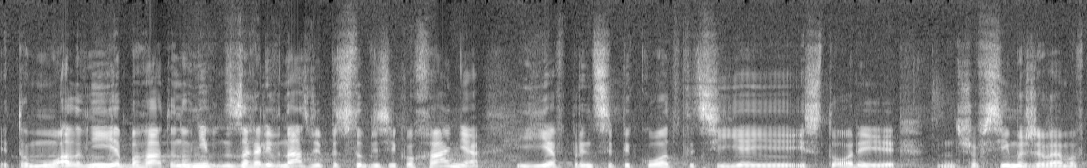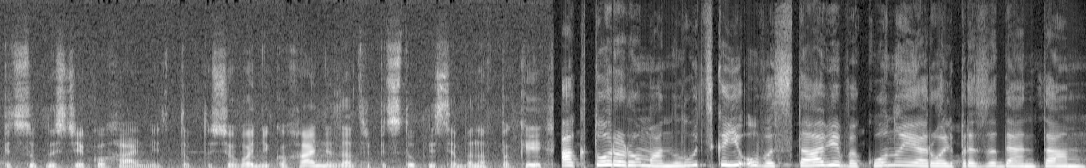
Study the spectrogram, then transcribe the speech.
І тому, але в ній є багато. Ну в ній взагалі в назві підступність і кохання є в принципі код цієї історії, що всі ми живемо в підступності і коханні. Тобто сьогодні кохання, завтра підступність або навпаки. Актор Роман Луцький у виставі виконує роль президента.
